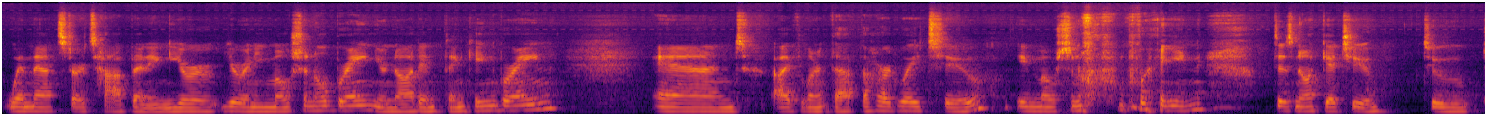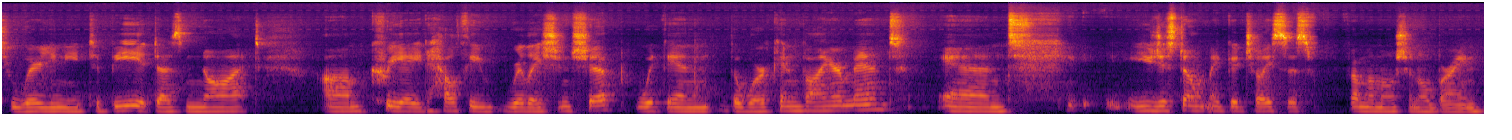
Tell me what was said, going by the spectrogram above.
when that starts happening. You're you're an emotional brain, you're not in thinking brain. And I've learned that the hard way too. Emotional brain does not get you to to where you need to be. It does not um, create healthy relationship within the work environment, and you just don't make good choices from emotional brain.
